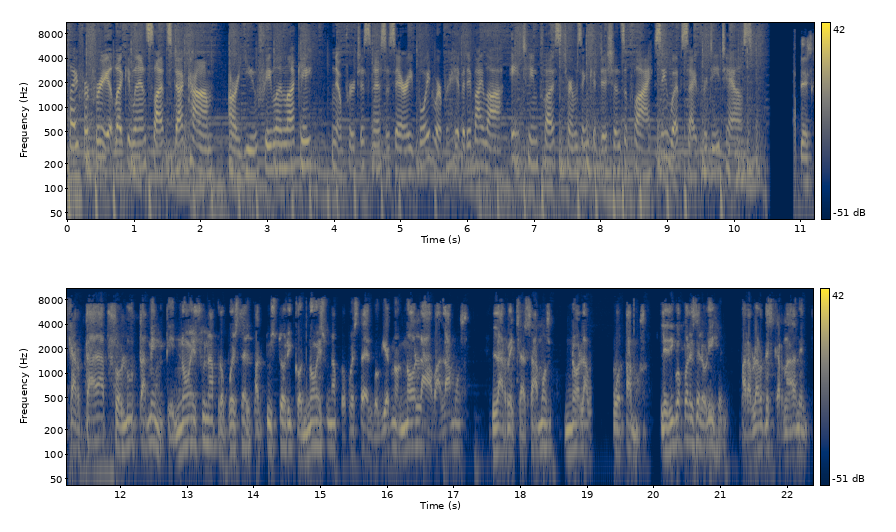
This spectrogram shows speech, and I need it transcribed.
Play for free at LuckyLandSlots.com. Are you feeling lucky? No purchase necessary. Void where prohibited by law. 18 plus terms and conditions apply. See website for details. Descartada absolutamente. No es una propuesta del pacto histórico, no es una propuesta del gobierno, no la avalamos, la rechazamos, no la votamos. Le digo cuál es el origen, para hablar descarnadamente.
